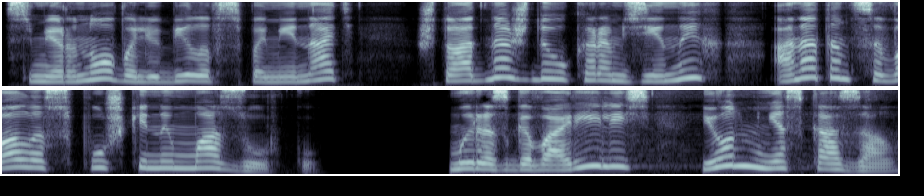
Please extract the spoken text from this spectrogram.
Смирнова любила вспоминать, что однажды у Карамзиных она танцевала с Пушкиным мазурку. Мы разговорились, и он мне сказал,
